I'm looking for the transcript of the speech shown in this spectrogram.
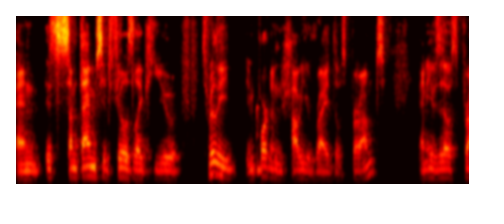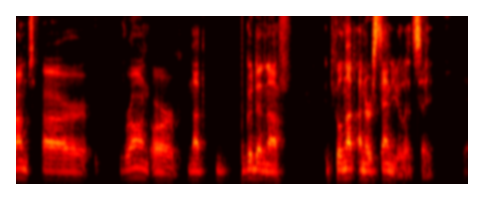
And it's sometimes it feels like you. It's really important how you write those prompts, and if those prompts are wrong or not good enough, it will not understand you. Let's say. Yeah,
